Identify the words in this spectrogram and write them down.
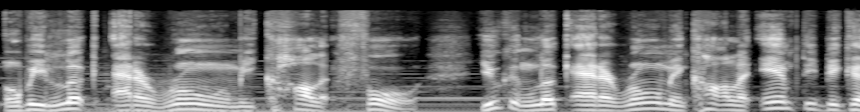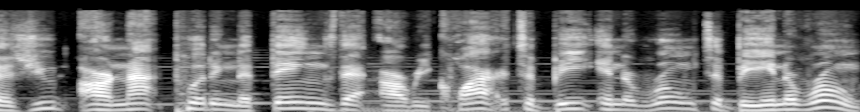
or we look at a room and we call it full. You can look at a room and call it empty because you are not putting the things that are required to be in the room to be in the room.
